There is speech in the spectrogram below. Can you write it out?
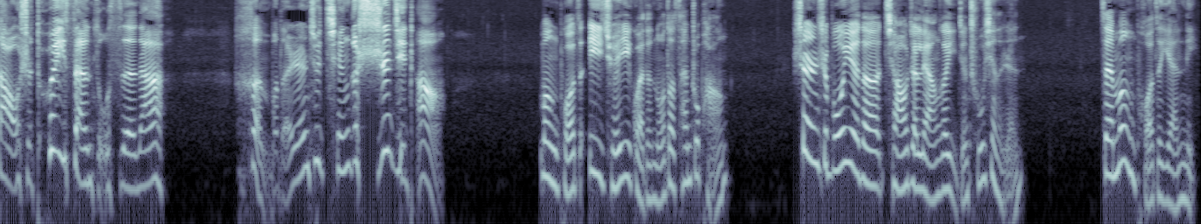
倒是推三阻四的，恨不得人去请个十几趟。孟婆子一瘸一拐的挪到餐桌旁，甚是不悦的瞧着两个已经出现的人，在孟婆子眼里。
